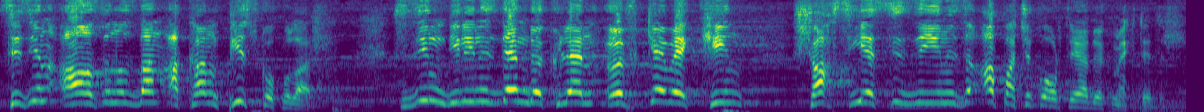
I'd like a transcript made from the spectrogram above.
sizin ağzınızdan akan pis kokular, sizin dilinizden dökülen öfke ve kin şahsiyetsizliğinizi apaçık ortaya dökmektedir.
